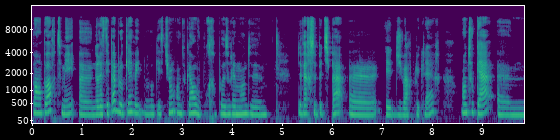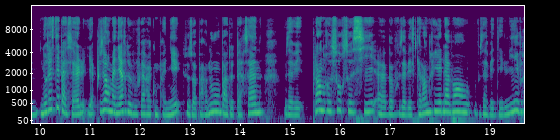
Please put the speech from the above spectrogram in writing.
Peu importe, mais euh, ne restez pas bloqué avec vos questions. En tout cas, on vous propose vraiment de, de faire ce petit pas euh, et d'y voir plus clair. En tout cas, euh, ne restez pas seul. Il y a plusieurs manières de vous faire accompagner, que ce soit par nous ou par d'autres personnes. Vous avez plein de ressources aussi. Euh, bah, vous avez ce calendrier de l'avant, vous avez des livres.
